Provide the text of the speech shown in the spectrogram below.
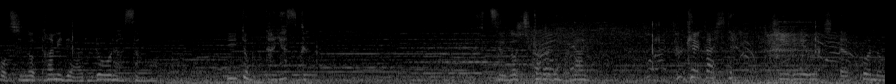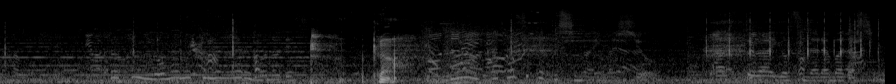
星の民であるローランさんをいともたやすく普通の力ではない。警戒して散り落ちた木の葉も時に趣があるものです. もう片付けてしまいましょうアストライオスなら。まだしも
